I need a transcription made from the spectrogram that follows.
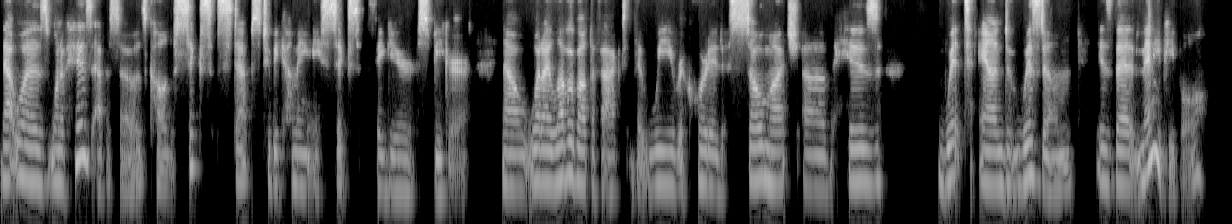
That was one of his episodes called Six Steps to Becoming a Six Figure Speaker. Now, what I love about the fact that we recorded so much of his wit and wisdom is that many people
